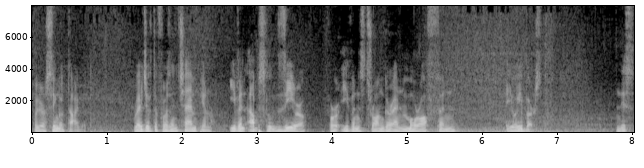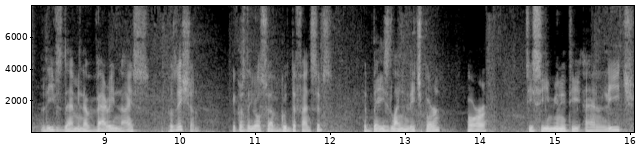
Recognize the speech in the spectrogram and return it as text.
for your single target, Rage of the Frozen Champion, even Absolute Zero for even stronger and more often AoE burst. And this leaves them in a very nice position, because they also have good defensives, the baseline Lichborne for CC immunity and Leech,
